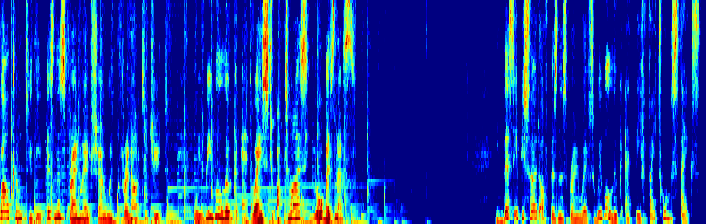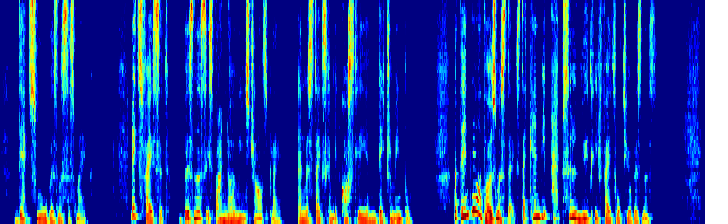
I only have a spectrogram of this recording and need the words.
welcome to the Business Brainwave Show with Renata Jute, where we will look at ways to optimize your business. In this episode of Business Brainwaves, we will look at the fatal mistakes that small businesses make. Let's face it, business is by no means child's play, and mistakes can be costly and detrimental. But then there are those mistakes that can be absolutely fatal to your business.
